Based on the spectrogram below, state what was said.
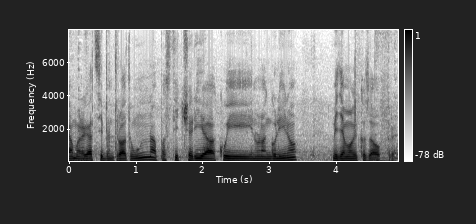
Siamo ragazzi, abbiamo trovato una pasticceria qui in un angolino, vediamo che cosa offre.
